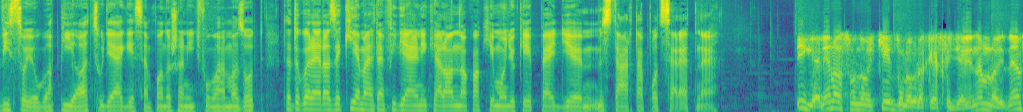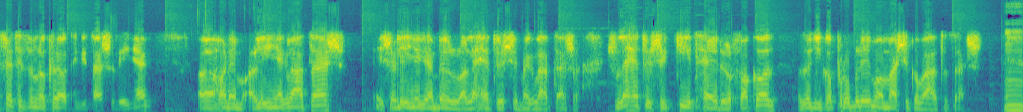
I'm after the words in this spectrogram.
viszonyog a piac, ugye egészen pontosan így fogalmazott. Tehát akkor erre azért kiemelten figyelni kell annak, aki mondjuk épp egy startupot szeretne. Igen, én azt mondom, hogy két dologra kell figyelni. Nem, nem feltétlenül a kreativitás a lényeg, hanem a lényeglátás, és a lényegen belül a lehetőség meglátása. És a lehetőség két helyről fakad, az egyik a probléma, a másik a változás. Mm.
